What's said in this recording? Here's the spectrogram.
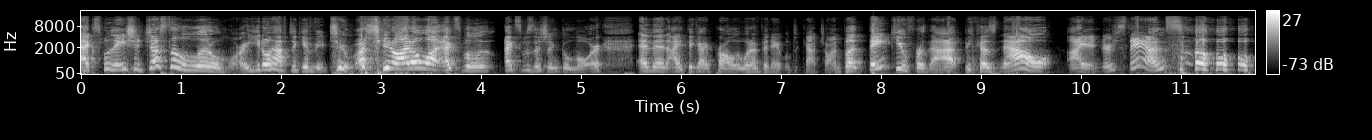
explanation, just a little more. You don't have to give me too much. You know, I don't want expo- exposition galore. And then I think I probably would have been able to catch on. But thank you for that because now I understand. So,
